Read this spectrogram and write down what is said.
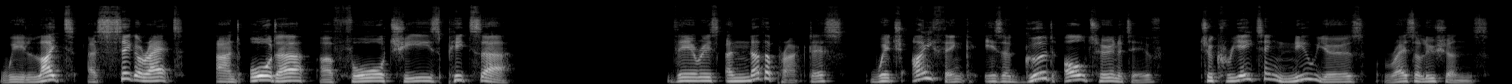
we light a cigarette and order a four cheese pizza. There is another practice which I think is a good alternative to creating New Year's resolutions.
